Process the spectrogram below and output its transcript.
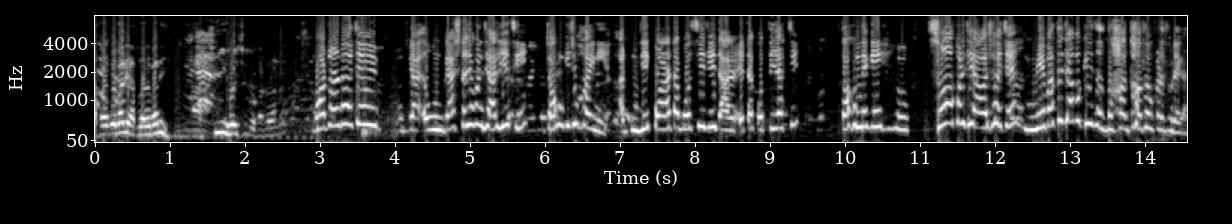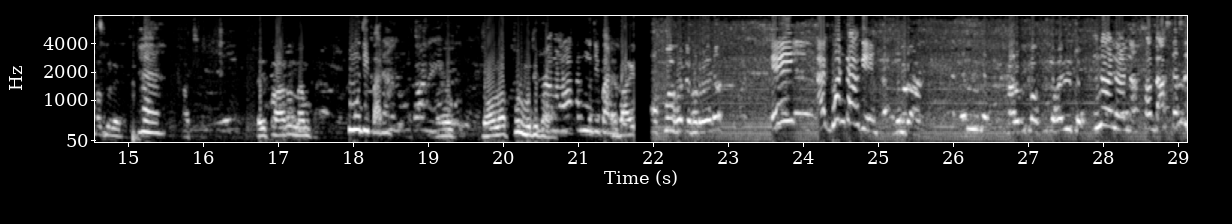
আপনাদের বাড়ি আপনাদের বাড়ি? কি হয়েছিল ঘটনাটা? ঘটনাটা হচ্ছে ওই গ্যাসটা যখন জ্বালিয়েছি তখন কিছু হয়নি। আর যে কড়াটা বসিয়ে যে তার এটা করতে যাচ্ছি তখন দেখি স করে যে আওয়াজ হয়েছে মেবাতে যাব কি ধা ধা করে ধরে গেছে। হ্যাঁ। আচ্ছা। এই পাহাড়ের নাম? মুদিপাড়া। জগন্নাথপুর মুদিপাড়া। মুদিপাড়া। এই এক ঘণ্টা আগে। না না না সব আস্তে আস্তে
